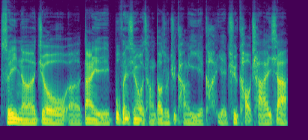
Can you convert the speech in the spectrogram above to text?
所以呢，就呃，当然一部分是因为我常到处去抗议，也考也去考察一下。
